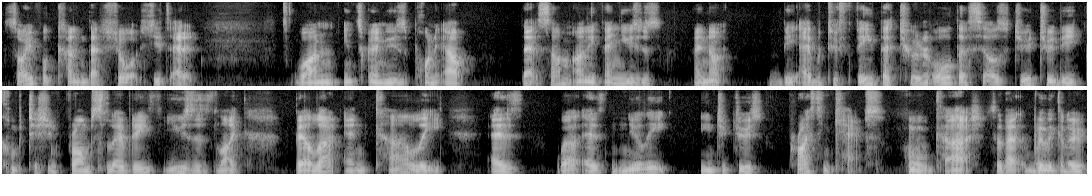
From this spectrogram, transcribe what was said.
Sorry for cutting that short, she's added. One Instagram user pointed out that some OnlyFans users may not be able to feed their children or themselves due to the competition from celebrities users like Bella and Kaili, as well as newly introduced pricing caps. Oh gosh, so that really going to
